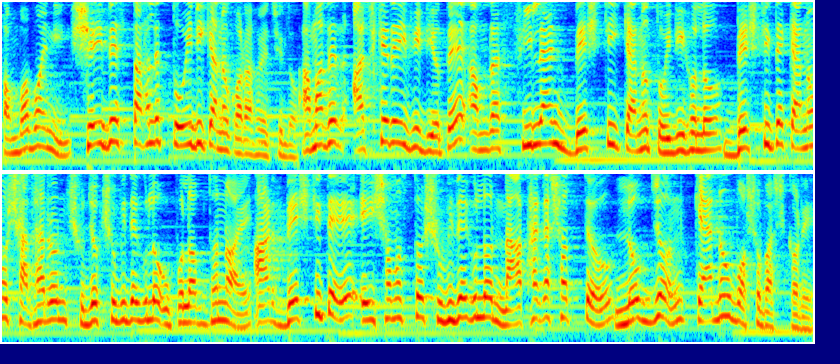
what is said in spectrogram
সম্ভব হয়নি? সেই দেশ তাহলে তৈরি কেন করা হয়েছিল? আমাদের আজকের এই ভিডিওতে আমরা সিল্যান্ড দেশটি কেন তৈরি হলো, দেশটিতে কেন সাধারণ সুযোগ সুবিধাগুলো উপলব্ধ নয়, আর দেশটিতে এই সমস্ত সুবিধাগুলো না থাকা সত্ত্বেও লোকজন কেন বসবাস করে?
